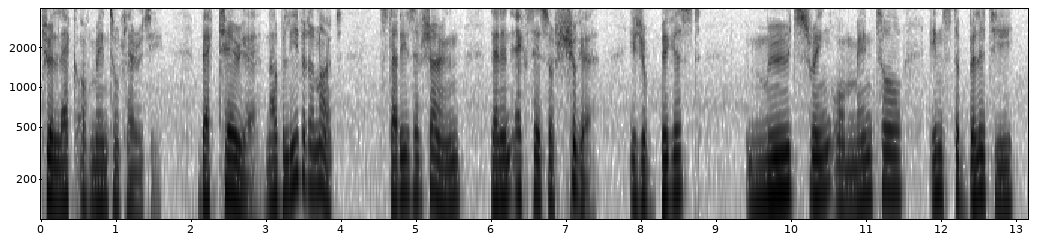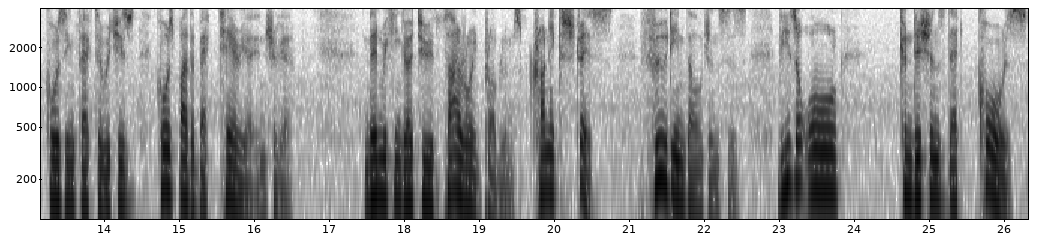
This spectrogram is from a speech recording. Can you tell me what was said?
to a lack of mental clarity. Bacteria, now believe it or not, studies have shown that an excess of sugar is your biggest mood swing or mental instability causing factor, which is caused by the bacteria in sugar. And then we can go to thyroid problems, chronic stress, food indulgences. These are all conditions that cause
